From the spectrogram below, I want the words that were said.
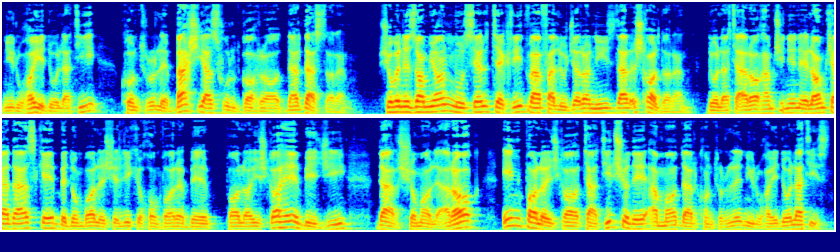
نیروهای دولتی کنترل بخشی از فرودگاه را در دست دارند شبه نظامیان موسل، تکرید و فلوجه را نیز در اشغال دارند. دولت عراق همچنین اعلام کرده است که به دنبال شلیک خمپاره به پالایشگاه بیجی در شمال عراق این پالایشگاه تعطیل شده اما در کنترل نیروهای دولتی است.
